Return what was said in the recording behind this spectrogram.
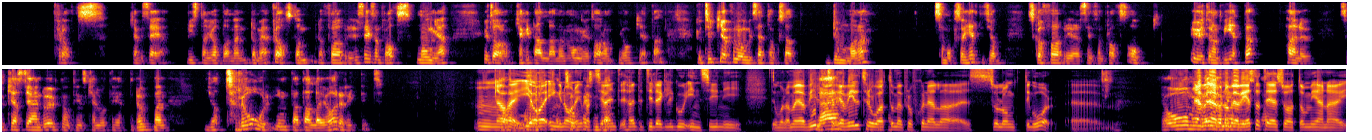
proffs, kan vi säga. Visst, de jobbar, men de är proffs. De, de förbereder sig som proffs. Många utav dem, kanske inte alla, men många utav dem i Hockeyettan. Då tycker jag på något sätt också att domarna som också har heltidsjobb, ska förbereda sig som proffs. Och utan att veta här nu så kastar jag ändå ut någonting som kan låta jättedumt men jag tror inte att alla gör det riktigt. Mm, jag, har, jag har ingen jag aning faktiskt, jag har, inte, jag har inte tillräckligt god insyn i domarna Men jag vill, jag vill tro att de är professionella så långt det går. Um, jo, men Även, även om jag vet att det är så att de gärna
